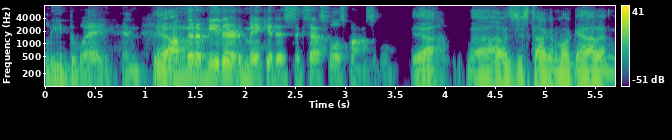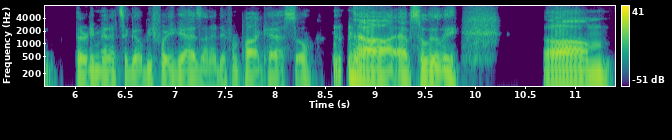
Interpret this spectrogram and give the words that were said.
lead the way. And yeah. I'm going to be there to make it as successful as possible. Yeah. Well i was just talking about god and 30 minutes ago before you guys on a different podcast. So uh, absolutely um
